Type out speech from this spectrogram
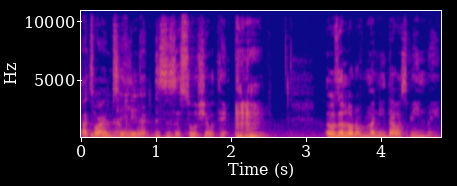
That's We why I'm saying that this is a social thing. there was a lot of money that was being made,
